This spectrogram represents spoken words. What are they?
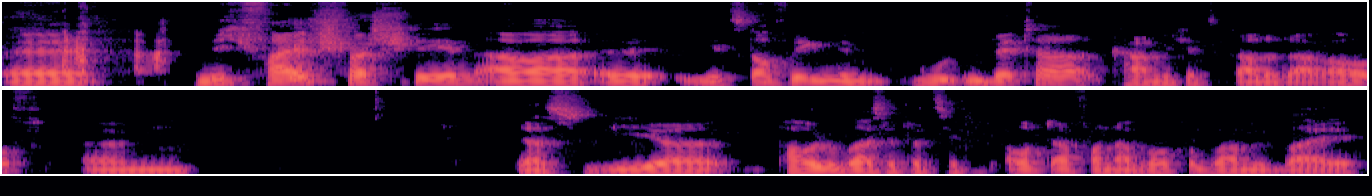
Äh, nicht falsch verstehen, aber äh, jetzt auch wegen dem guten Wetter kam ich jetzt gerade darauf, ähm, dass wir, Paul, du warst ja tatsächlich auch da von einer Woche, waren wir bei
